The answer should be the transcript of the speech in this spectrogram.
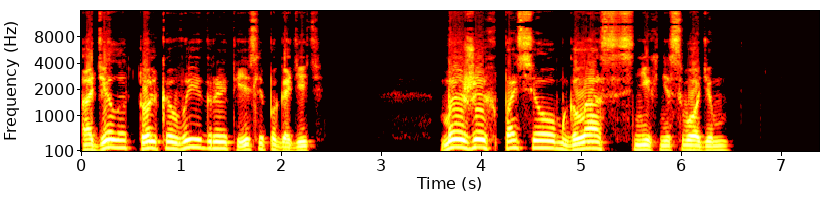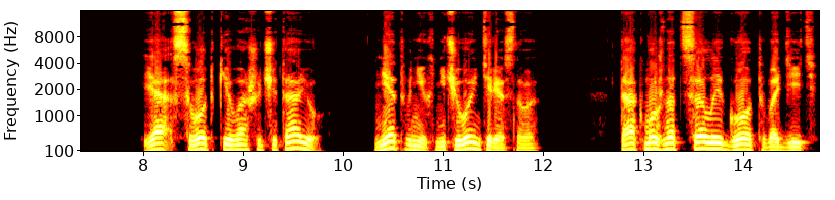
а дело только выиграет, если погодить. Мы же их пасем, глаз с них не сводим. Я сводки ваши читаю, нет в них ничего интересного. Так можно целый год водить.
